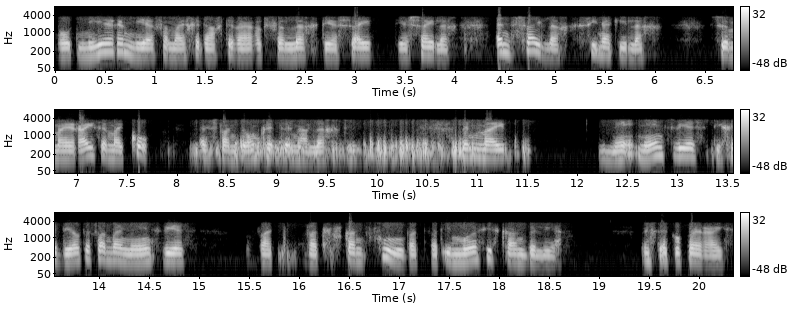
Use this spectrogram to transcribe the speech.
word meer en meer van my gedagtewêreld verlig deur sy deur sy lig. In sy lig sien ek die lig. So my reis in my kop is van donkerte na lig toe. In my me menswees, die gedeelte van my menswees wat wat kan voel, wat wat emosies kan beleef, is ek op 'n reis.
